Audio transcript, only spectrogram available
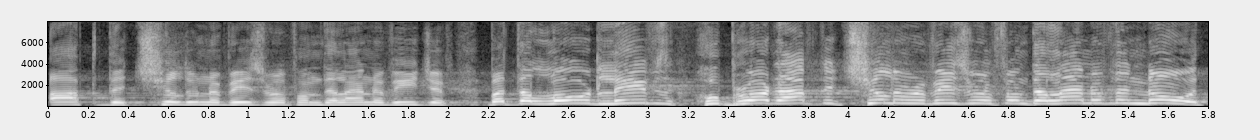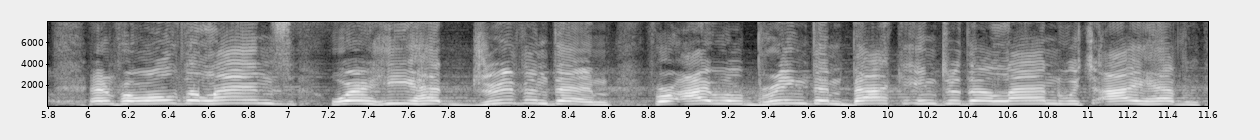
up the children of Israel from the land of Egypt. But the Lord lives who brought up the children of Israel from the land of the north and from all the lands where he had driven them. For I will bring them back into their land which I have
